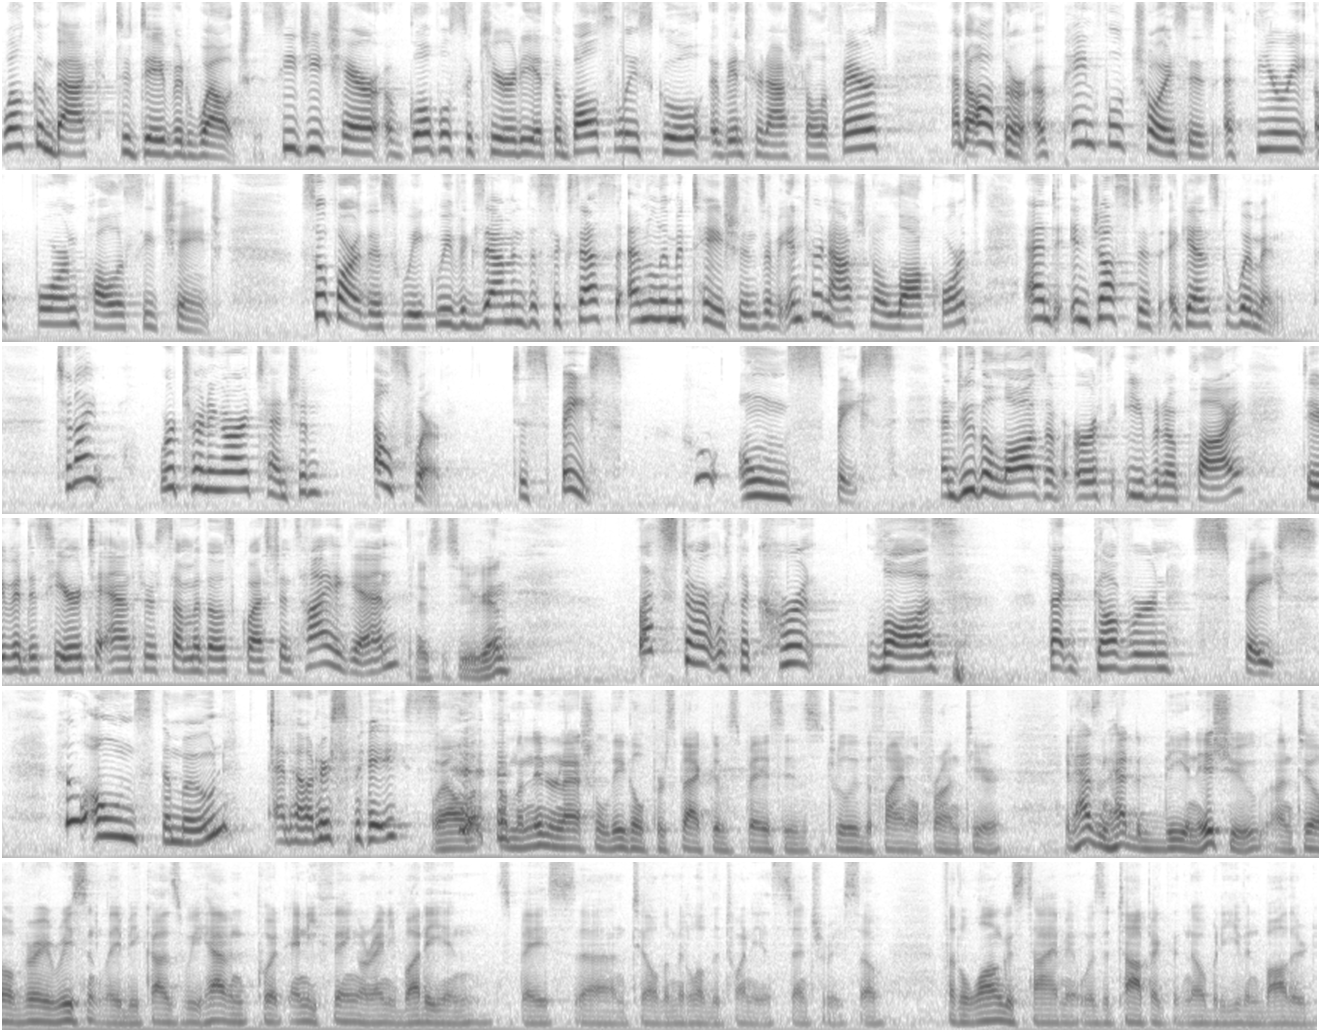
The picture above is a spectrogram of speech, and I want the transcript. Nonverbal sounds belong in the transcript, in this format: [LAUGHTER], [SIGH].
Welcome back to David Welch, CIGI Chair of Global Security at the Balsillie School of International Affairs and author of Painful Choices, A Theory of Foreign Policy Change. So far this week, we've examined the success and limitations of international law courts and injustice against women. Tonight, we're turning our attention elsewhere, to space. Who owns space? And do the laws of Earth even apply? David is here to answer some of those questions. Hi again. Nice to see you again. Let's start with the current laws that govern space. Who owns the moon and outer space? Well, [LAUGHS] from an international legal perspective, space is truly the final frontier. It hasn't had to be an issue until very recently because we haven't put anything or anybody in space uh, until the middle of the 20th century. So for the longest time, it was a topic that nobody even bothered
